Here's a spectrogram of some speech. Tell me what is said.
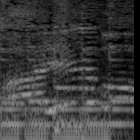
I am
